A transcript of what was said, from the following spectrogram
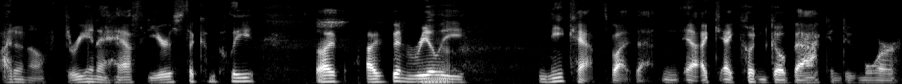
I don't know, three and a half years to complete. So I've I've been really yeah. kneecapped by that, and I, I couldn't go back and do more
